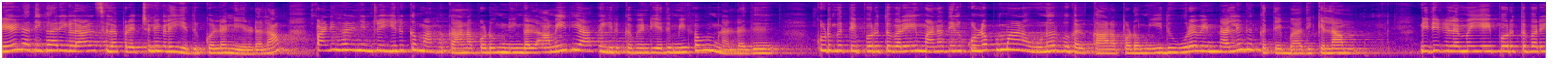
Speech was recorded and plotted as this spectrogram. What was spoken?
மேலதிகாரிகளால் சில பிரச்சனைகளை எதிர்கொள்ள நேரிடலாம். பணிகள் இன்று இறுக்கமாக காணப்படும். நீங்கள் அமைதியாக இருக்க வேண்டியது மிகவும் நல்லது. குடும்பத்தை பொறுத்தவரை மனதில் குழப்பமான உணர்வுகள் காணப்படும். இது உறவின் நல்லிணக்கத்தை பாதிக்கலாம். நிதி நிலைமையை பொறுத்தவரை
